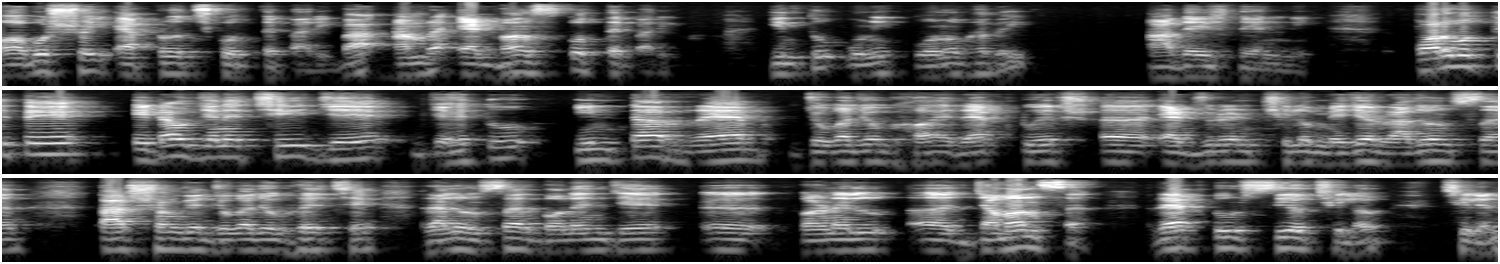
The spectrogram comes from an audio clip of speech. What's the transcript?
অবশ্যই অ্যাপ্রোচ করতে পারি বা আমরা অ্যাডভান্স করতে পারি। কিন্তু উনি কোনোভাবেই আদেশ দেননি। পরবর্তীতে এটাও জেনেছি যে যেহেতু ইন্টার র্যাব যোগাযোগ হয়, র্যাব টু এর অ্যাডজুরেন্ট ছিল মেজর রাজন স্যার, তার সঙ্গে যোগাযোগ হয়েছে। রাজন স্যার বলেন যে কর্নেল জামান স্যার, র্যাব টুর সিও ছিল, ছিলেন।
